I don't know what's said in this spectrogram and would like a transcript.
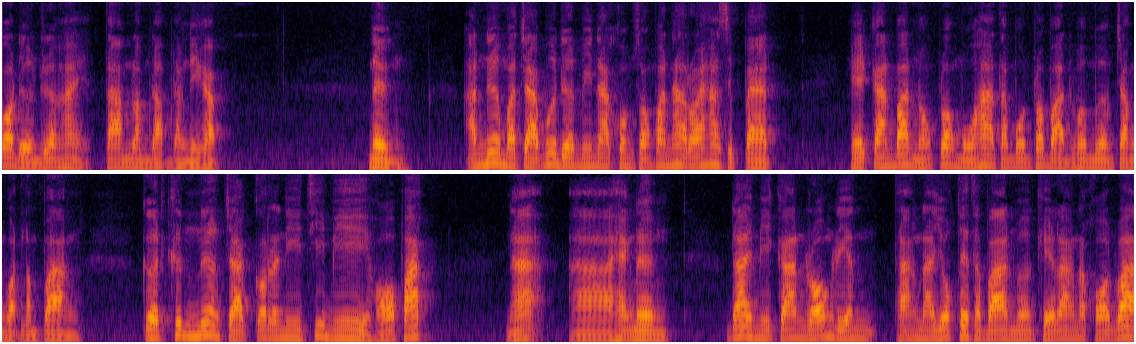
ก็เดินเรื่องให้ตามลำดับดังนี้ครับ 1. อันเนื่องมาจากเมื่อเดือนมีนาคม 2558 เหตุการณ์บ้านหนองปล้องหมู่ 5ตำบลพระบาทอำเภอเมืองจังหวัดลำปาง เกิดขึ้นเนื่องจากกรณีที่มีหอพักนะแห่งหนึ่ง ได้มีการร้องเรียนทางนายกเทศบาลเมืองเขลางนครว่า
